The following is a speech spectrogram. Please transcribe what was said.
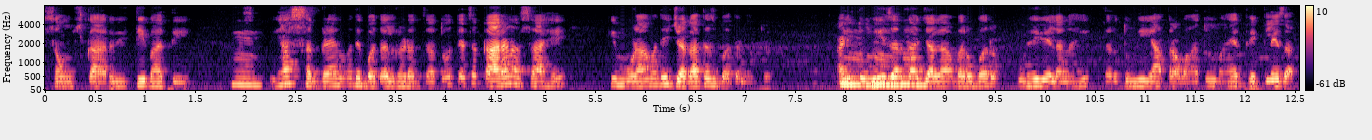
संस्कार रीतीभाती. ह्या सगळ्यांमध्ये बदल घडत जातो. त्याचं कारण असं आहे की मुळामध्ये जगातच बदल होतो. आणि तुम्ही जर का. जगाबरोबर पुढे गेला नाही तर तुम्ही या प्रवाहातून बाहेर फेकले जाता.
